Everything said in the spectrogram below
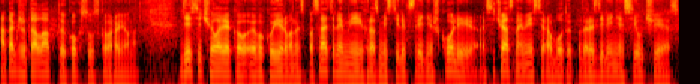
а также Талапты Коксусского района. 10 человек эвакуированы спасателями, их разместили в средней школе, а сейчас на месте работают подразделения сил ЧС.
